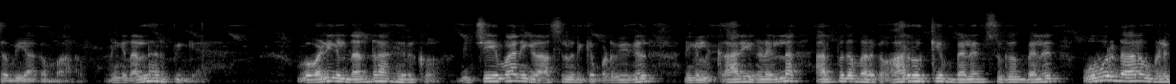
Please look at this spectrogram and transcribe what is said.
செவியாக மாறும். நீங்கள் நல்லா இருப்பீங்க. உங்க வழிகள் நன்றாக இருக்கும். நிச்சயமா நீங்கள் ஆசிர்வதிக்கப்படுவீர்கள். நீங்கள் காரியங்கள் எல்லாம் அற்புதமா இருக்கும். ஆரோக்கியம் பலன் சுகம் பலன் ஒவ்வொரு நாளும் உங்களை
